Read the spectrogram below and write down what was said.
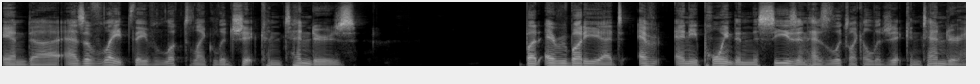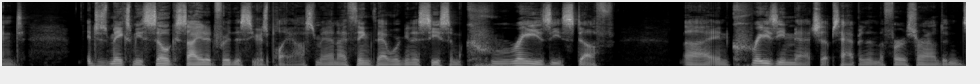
And uh, as of late, they've looked like legit contenders. But everybody at ev- any point in the season has looked like a legit contender, and it just makes me so excited for this year's playoffs, man. I think that we're going to see some crazy stuff uh, and crazy matchups happen in the first round, and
